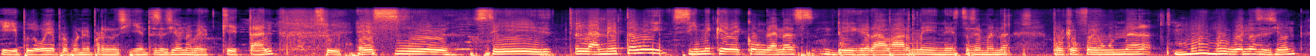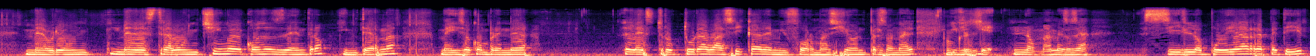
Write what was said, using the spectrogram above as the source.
y pues lo voy a proponer para la siguiente sesión a ver qué tal. Sí. Es eh, sí, la neta, güey, sí me quedé con ganas de grabarme en esta semana porque fue una muy muy buena sesión. Me abrió un me destrabó un chingo de cosas dentro internas, me hizo comprender la estructura básica de mi formación personal y dije, no mames, o sea, si lo pudiera repetir,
